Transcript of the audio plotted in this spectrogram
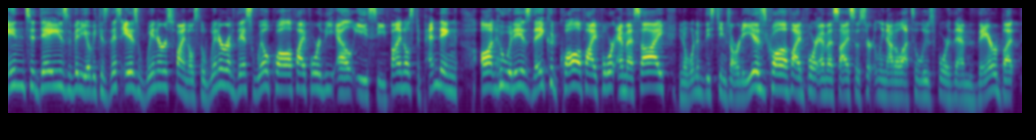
in today's video because this is winners finals. The winner of this will qualify for the LEC finals. Depending on who it is, they could qualify for MSI. You know, one of these teams already is qualified for MSI, so certainly not a lot to lose for them them there, but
